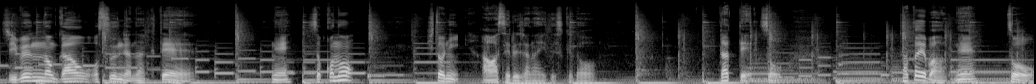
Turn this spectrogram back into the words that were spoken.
自分の顔を押すんじゃなくて、ね、そこの人に合わせるじゃないですけど、だって、そう、例えばね、そ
